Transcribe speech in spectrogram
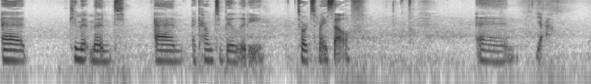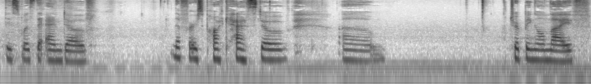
at commitment and accountability towards myself. And yeah, this was the end of the first podcast of um, Tripping on Life.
